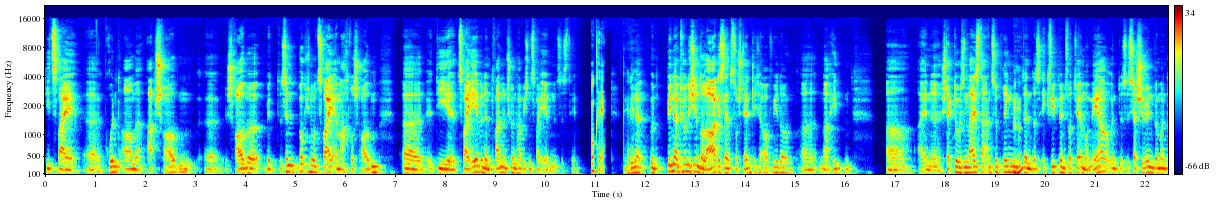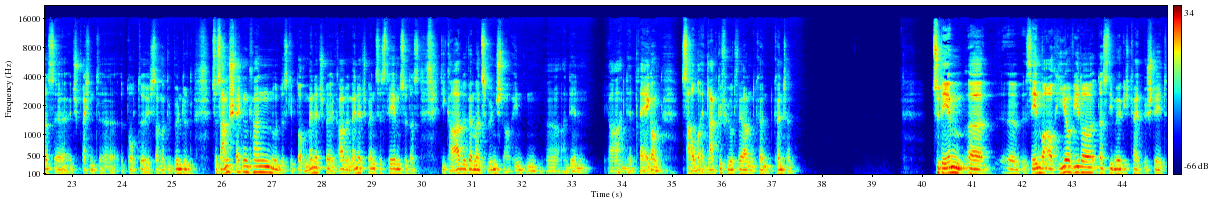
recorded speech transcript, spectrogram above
die zwei äh, Grundarme abschrauben, äh, Schraube mit, das sind wirklich nur zwei M8er Schrauben, äh, die zwei Ebenen dran und schon habe ich ein Zwei-Ebenen-System. Okay. Okay. Bin, und bin natürlich in der Lage, selbstverständlich auch wieder äh, nach hinten äh, eine Steckdosenleiste anzubringen, mhm. denn das Equipment wird ja immer mehr und es ist ja schön, wenn man das äh, entsprechend äh, dort, äh, ich sag mal, gebündelt zusammenstecken kann und es gibt auch ein Management, Kabelmanagementsystem, sodass die Kabel, wenn man es wünscht, auch hinten äh, an den, ja, an den Trägern sauber entlang geführt werden können, könnte. Zudem äh, sehen wir auch hier wieder, dass die Möglichkeit besteht,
